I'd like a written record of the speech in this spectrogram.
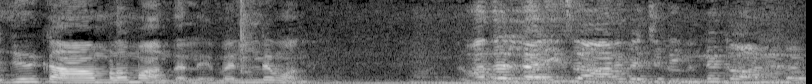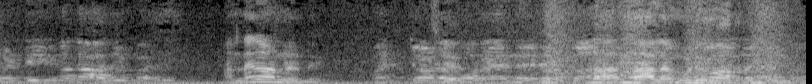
ഇതിന് കാമ്പളം മാന്തല്ലേ? മെല്ലെ മാന്തി. അതല്ല ഈ സാധനം വെച്ചിട്ട് ഇന്നെ കാണുന്നുണ്ട് അത് ആദ്യം പറയും. അന്നെ കാണുന്നുണ്ട്. തലമുടി മാറുന്നുണ്ട്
